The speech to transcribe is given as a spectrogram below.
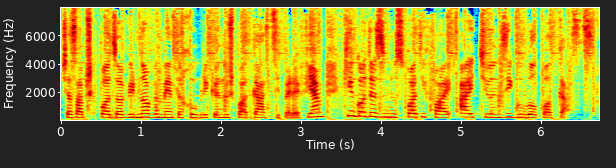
Já sabes que podes ouvir novamente a rúbrica nos podcasts Iber FM que encontras no Spotify, iTunes e Google Podcasts.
